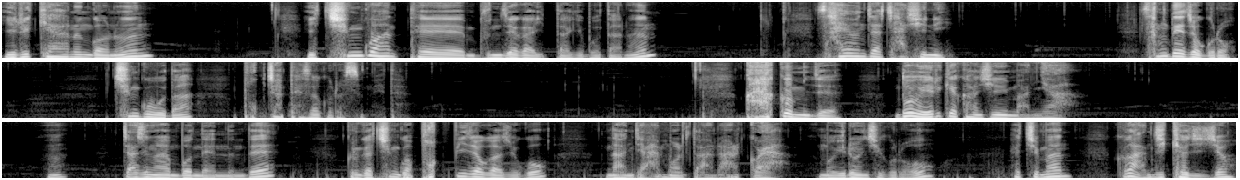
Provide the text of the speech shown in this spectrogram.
이렇게 하는 거는 이 친구한테 문제가 있다기보다는 사연자 자신이 상대적으로 친구보다 복잡해서 그렇습니다. 가끔 이제 너 왜 이렇게 관심이 많냐? 짜증을 한번 냈는데 그러니까 친구가 퍽 삐져가지고 난 이제 아무것도 안 할 거야 뭐 이런 식으로 했지만 그거 안 지켜지죠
